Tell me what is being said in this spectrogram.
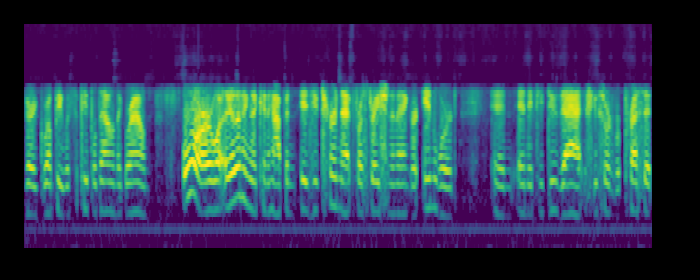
very grumpy with the people down on the ground. Or what, the other thing that can happen is you turn that frustration and anger inward, and and if you do that, if you sort of repress it,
